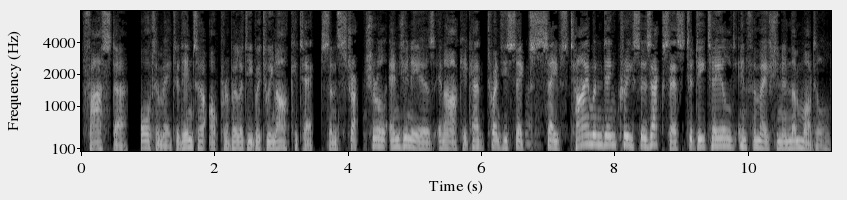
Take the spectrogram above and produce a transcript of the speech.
Faster, automated interoperability between architects and structural engineers in ArchiCAD 26 saves time and increases access to detailed information in the model.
